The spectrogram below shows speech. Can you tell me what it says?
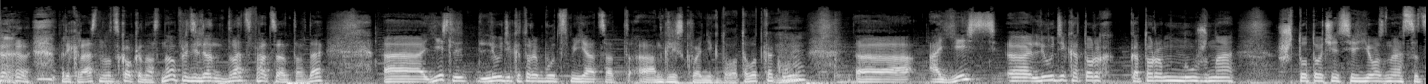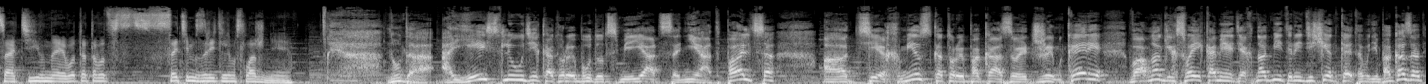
Прекрасно. Вот сколько нас? Ну, определенно 20%, да? Э, есть люди, которые будут смеяться от английского анекдота, вот как вы? Э, а есть люди, которых, которым нужно что-то очень серьезное, ассоциативное. Вот это вот с этим зрителем сложнее. Ну да, а есть люди, которые будут смеяться не от пальца, а от тех мест, которые показывает Джим Керри во многих своих комедиях. Но Дмитрий Диченко этого не показывает.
